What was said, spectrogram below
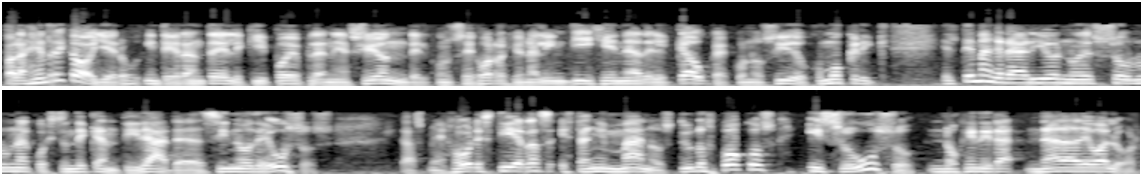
Para Henry Caballero, integrante del equipo de planeación del Consejo Regional Indígena del Cauca, conocido como CRIC, el tema agrario no es solo una cuestión de cantidad, sino de usos. Las mejores tierras están en manos de unos pocos y su uso no genera nada de valor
